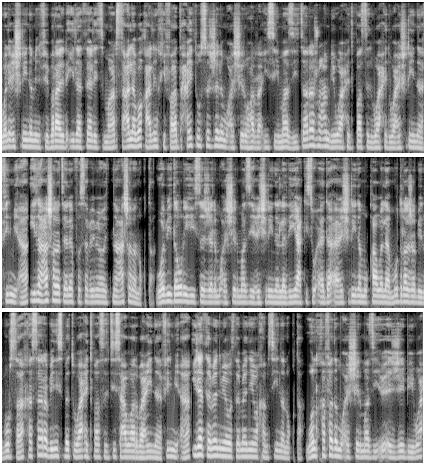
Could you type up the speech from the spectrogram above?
والعشرين من فبراير إلى ثالث مارس على وقع الانخفاض حيث سجل مؤشرها الرئيسي مازي تراجعا بواحد فاصل واحد وعشرين في المئة إلى عشرة آلاف وسبعمائة واثنى عشر نقطة. وبدوره سجل مؤشر مازي عشرين الذي يعكس أداء عشرين مقاولة مدرجة بالبورصة خسارة بنسبة واحد فاصل تسعة وأربعين في المئة إلى ثمانمائة وثمانية وخمسين نقطة. وانخفض مؤشر مازي ESG ب 1.57%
